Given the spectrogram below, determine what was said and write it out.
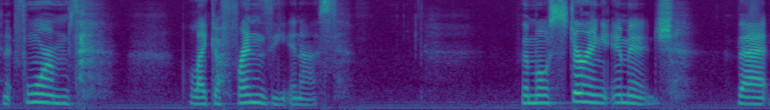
And it forms like a frenzy in us. The most stirring image that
